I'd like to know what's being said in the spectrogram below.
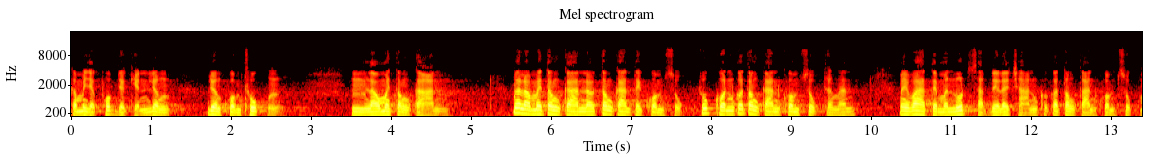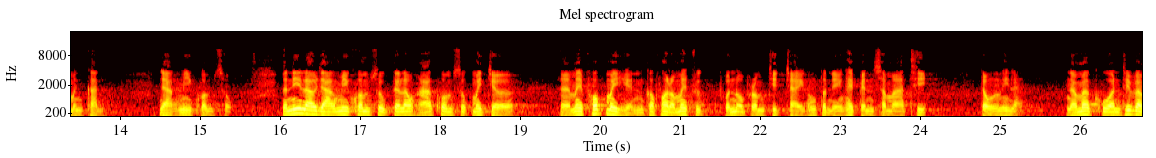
ก็ไม่อยากพบอยากเห็นเรื่องเรื่องความทุกข์เราไม่ต้องการ เมื่อเราไม่ต้องการเราต้องการแต่ความสุข ทุกคนก็ต้องการความสุขทั้งนั้น ไม่ว่าแต่มนุษย์สัตว์เดรัจฉานเขาก็ต้องการความสุขเหมือนกัน อยากมีความสุขแต่นี้เราอยากมีความสุขแต่เราหาความสุขไม่เจอ ไม่พบไม่เห็นก็เพราะเราไม่ฝึกฝนอบรมจิตใจของตนเองให้เป็นสมาธิตรงนี้แหละนะเมื่อควรที่จะ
